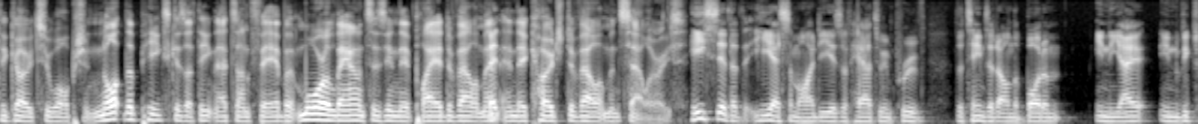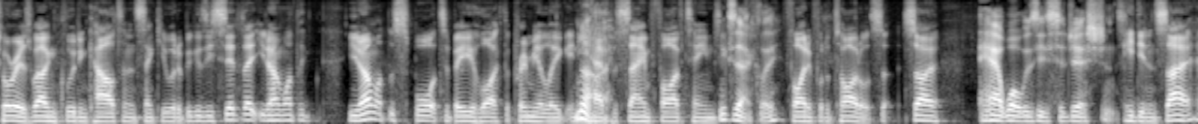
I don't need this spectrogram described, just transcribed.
the go to option. Not the picks because I think that's unfair, but more allowances in their player development But- and their coach development salaries. He said that he has some ideas of how to improve the teams that are on the bottom in the A- in Victoria as well, including Carlton and St Kilda, because he said that you don't want the you don't want the sport to be like the Premier League and No. you have the same five teams Exactly. fighting for the title. So, so How? What was his suggestions? he didn't say.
